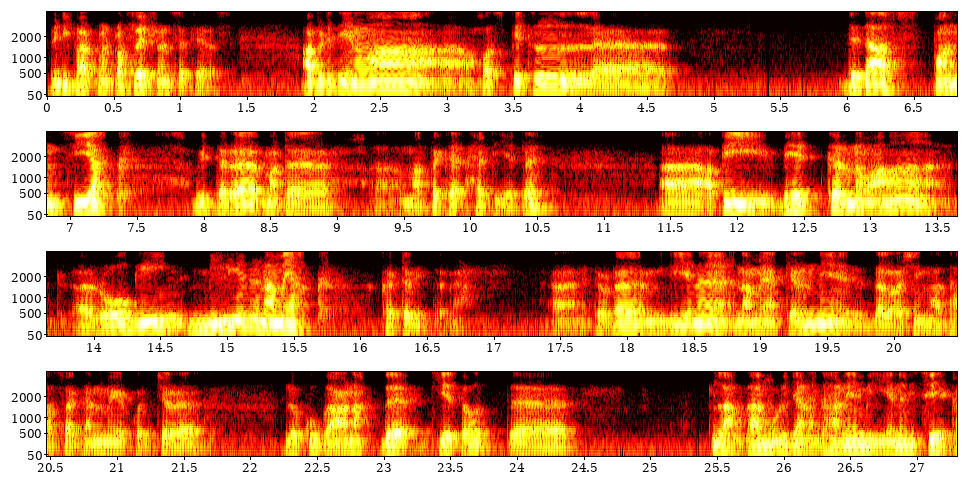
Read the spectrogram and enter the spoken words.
මේ ඩිපාර්ටමට of වෙටරන්ස් ෆයාස් අපිට තියෙනවා හොස්පිටල් දෙදස් පන්සීයක් විතර මට මතක හැටියට. අපි බෙහෙත් කරනවා රෝගීන් මිලියන නමයක් කට විතර. එතොට මිලියන නමයක් කරන්නේ දළ වශයෙන් අදහසක් ගන්න මේ කොච්චර ලොකු ගානක්ද කියතොත් ලංකා මුළු ජනගහනය මිලියන විසි එකක්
